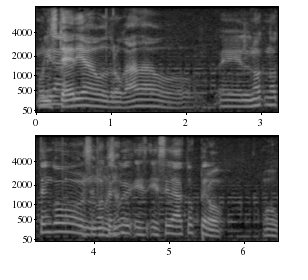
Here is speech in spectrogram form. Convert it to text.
con mira, histeria o drogada o... el- no, no tengo, ¿Esa no tengo información? es- ese dato, pero... o-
